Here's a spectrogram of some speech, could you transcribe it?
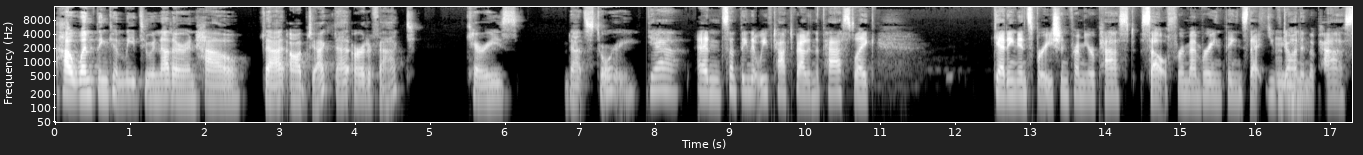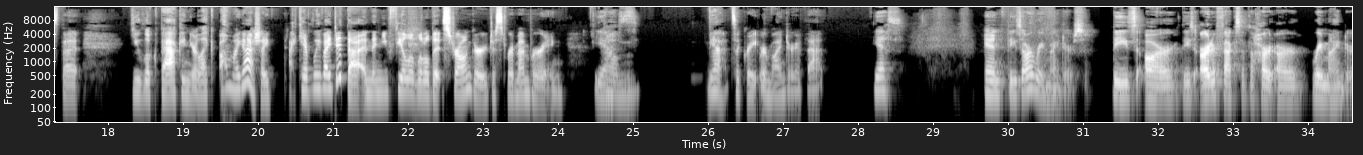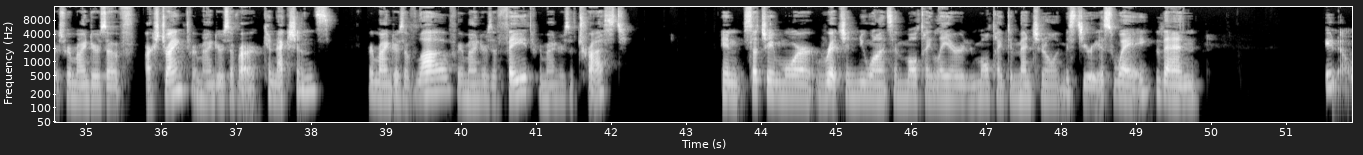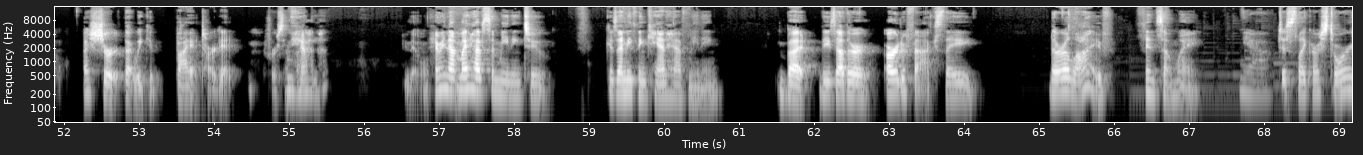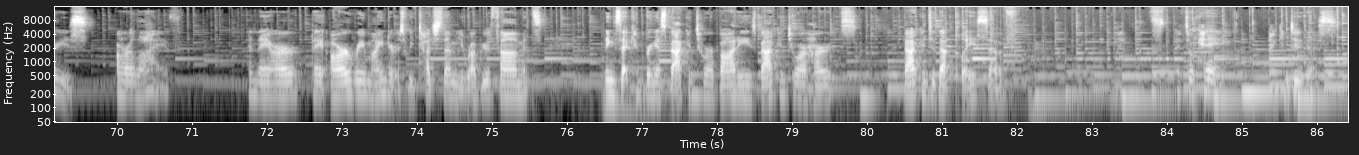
how one thing can lead to another and how that object, that artifact carries that story. Yeah. And something that we've talked about in the past, like getting inspiration from your past self, remembering things that you've mm. done in the past that you look back and you're like, oh my gosh, I, I can't believe I did that. And then you feel a little bit stronger just remembering. Yes. Um, yeah, it's a great reminder of that. Yes. And these are reminders. These are these artifacts of the heart are reminders, reminders of our strength, reminders of our connections, reminders of love, reminders of faith, reminders of trust. In such a more rich and nuanced and multi-layered and multi-dimensional and mysterious way than you know a shirt that we could buy at target for somebody. Yeah. you know i mean that might have some meaning too because anything can have meaning but these other artifacts they they're alive in some way. Yeah. Just like our stories are alive. And they are they are reminders. We touch them you rub your thumb. It's things that can bring us back into our bodies back into our hearts back into that place of like it's, it's okay. I can do this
